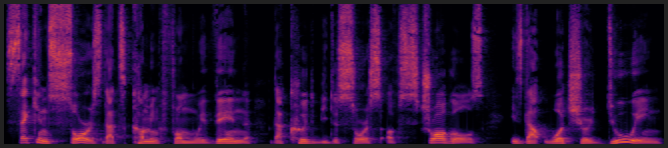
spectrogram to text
Second source that's coming from within that could be the source of struggles is that what you're doing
